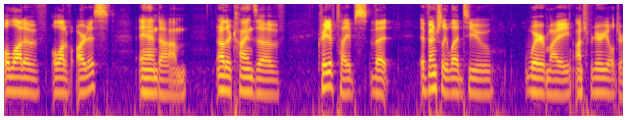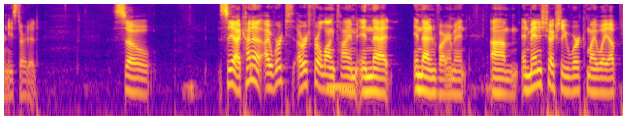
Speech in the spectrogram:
a lot of a lot of artists and um, and other kinds of creative types that eventually led to where my entrepreneurial journey started. So, so yeah, kind of I worked I worked for a long time in that in that environment, um, and managed to actually work my way up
